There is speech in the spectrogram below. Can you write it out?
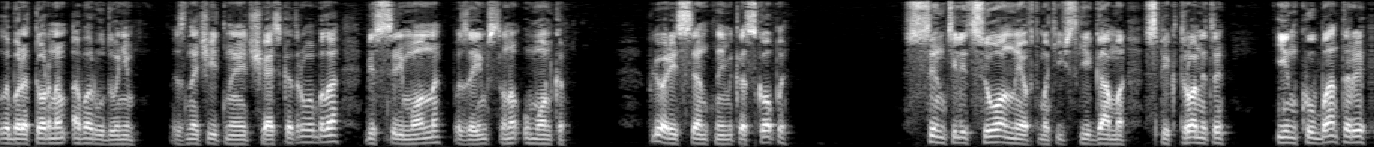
лабораторным оборудованием, значительная часть которого была бесцеремонно позаимствована у Монка. Флюоресцентные микроскопы, сцинтилляционные автоматические гамма-спектрометры, инкубаторы,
